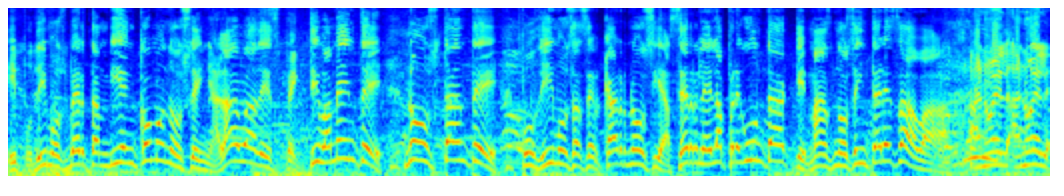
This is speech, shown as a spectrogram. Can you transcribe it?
y pudimos ver también cómo nos señalaba despectivamente. No obstante, pudimos acercarnos y hacerle la pregunta que más nos interesaba. Anuel, Anuel,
